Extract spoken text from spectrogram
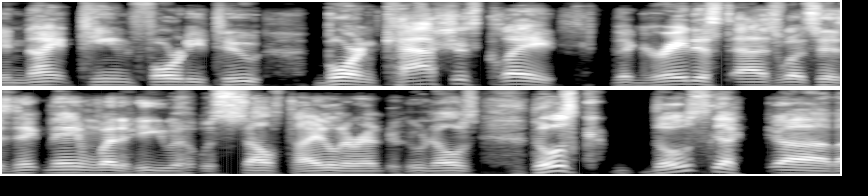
in 1942. Born Cassius Clay, the greatest, as was his nickname, whether he was self-titled or who knows. Those those uh,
